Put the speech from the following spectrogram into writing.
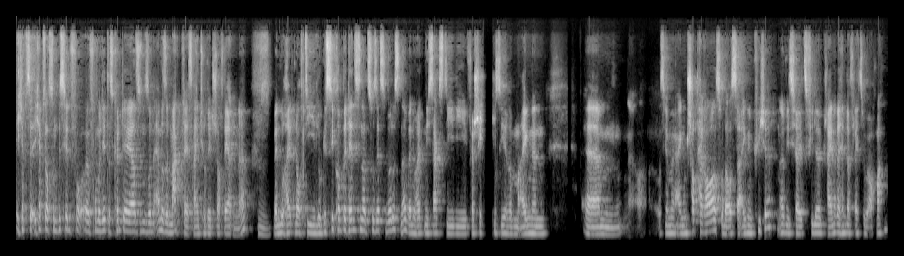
ich habe es ich hab's auch so ein bisschen äh, formuliert, das könnte ja so, so ein Amazon Marketplace rein theoretisch auch werden, ne? Hm. Wenn du halt noch die Logistikkompetenzen dazu setzen würdest, ne? Wenn du halt nicht sagst, die, die verschicken aus ihrem eigenen ähm, aus ihrem eigenen Shop heraus oder aus der eigenen Küche, ne? wie es ja jetzt viele kleinere Händler vielleicht sogar auch machen.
